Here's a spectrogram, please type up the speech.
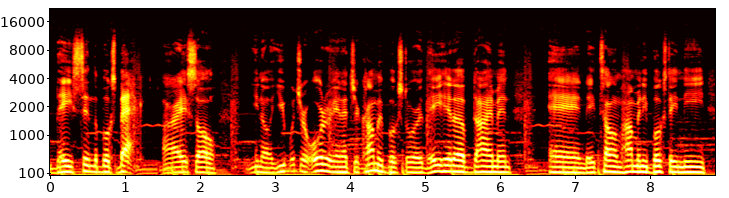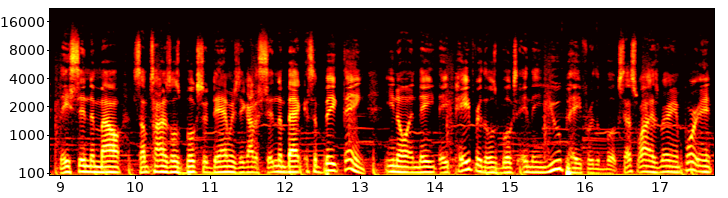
they send the books back. All right, so you know you put your order in at your comic book store, they hit up Diamond and they tell them how many books they need. They send them out. Sometimes those books are damaged. They got to send them back. It's a big thing, you know, and they they pay for those books and then you pay for the books. That's why it's very important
